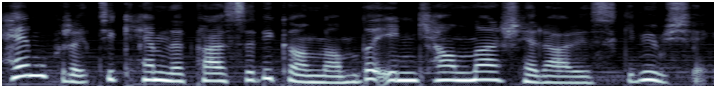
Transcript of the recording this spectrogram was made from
hem pratik hem de felsefik anlamda imkanlar şelalesi gibi bir şey.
